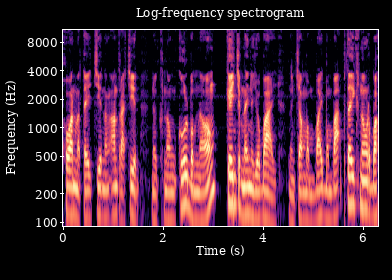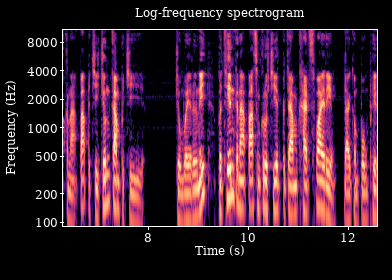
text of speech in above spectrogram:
ភាន់មតិជាតិនិងអន្តរជាតិនៅក្នុងគោលបំណងកេងចំណេញនយោបាយនិងចង់បំបីបំបាក់ផ្ទៃក្នុងរបស់គណៈបកប្រជាជនកម្ពុជា ជុំវិញរឿងនេះប្រធានគណៈបកសង្គ្រោះជាតិប្រចាំខេត្តស្វាយរៀងដែលកំពុងភៀស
